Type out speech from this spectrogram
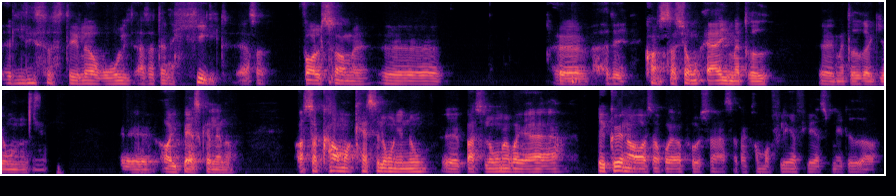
at lige så stille og roligt. Altså den helt altså, voldsomme øh, øh, hvad er det, koncentration er i Madrid, øh, Madrid-regionen øh, og i Baskerlandet. Og så kommer Katalonien nu, øh, Barcelona, hvor jeg er, begynder også at røre på sig. Altså der kommer flere og flere smittede, og,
